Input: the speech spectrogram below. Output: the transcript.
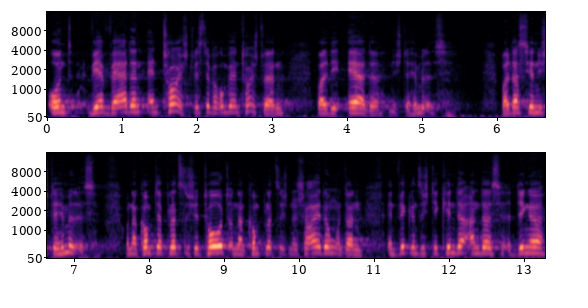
Und wir werden enttäuscht. Wisst ihr, warum wir enttäuscht werden? Weil die Erde nicht der Himmel ist weil das hier nicht der Himmel ist. Und dann kommt der plötzliche Tod und dann kommt plötzlich eine Scheidung und dann entwickeln sich die Kinder anders, Dinge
